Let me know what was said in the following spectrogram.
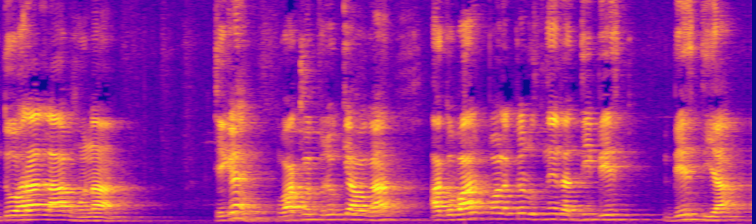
दोहरा लाभ होना। ठीक है? वाक्य में प्रयोग क्या होगा? अखबार पढ़कर उसने रद्दी बेच बेच दिया।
